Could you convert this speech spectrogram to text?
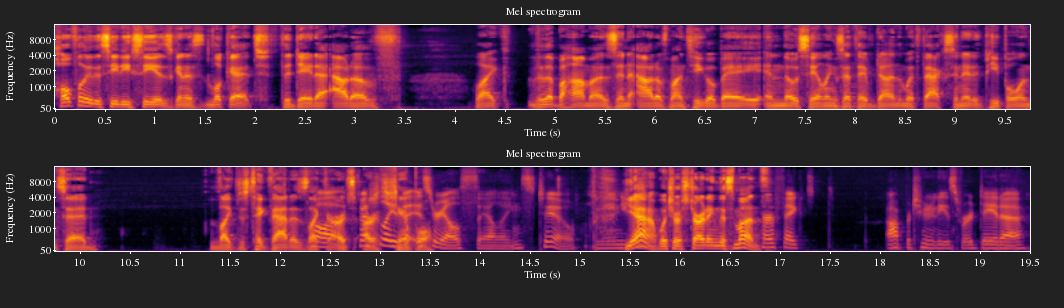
Hopefully, the CDC is going to look at the data out of like the Bahamas and out of Montego Bay and those sailings that mm-hmm. they've done with vaccinated people and said like just take that as like well, our, especially our sample. the Israel sailings too. I mean, yeah, which are starting this month. Perfect opportunities for data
